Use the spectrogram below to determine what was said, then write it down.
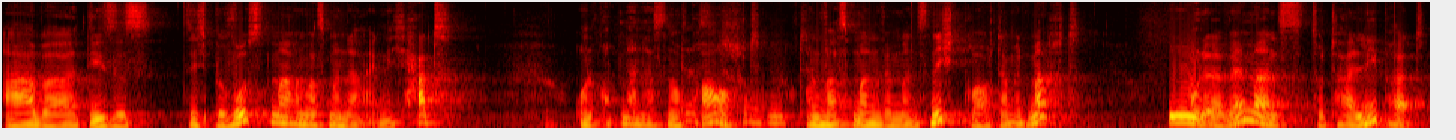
Aber dieses sich bewusst machen, was man da eigentlich hat und ob man das noch das braucht und was man, wenn man es nicht braucht, damit macht. Oder wenn man es total lieb hat,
